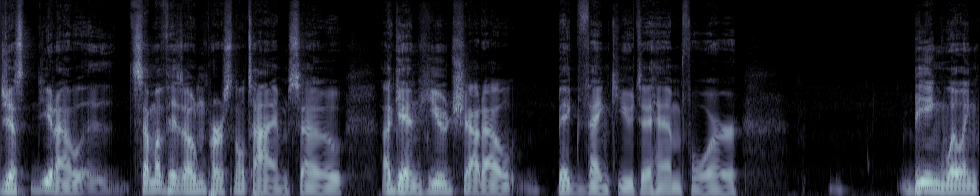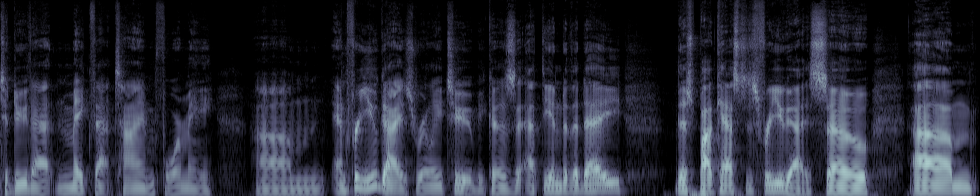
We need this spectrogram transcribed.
just you know some of his own personal time. So again, huge shout out, big thank you to him for being willing to do that and make that time for me. Um, and for you guys really too, because at the end of the day, this podcast is for you guys. So, um,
